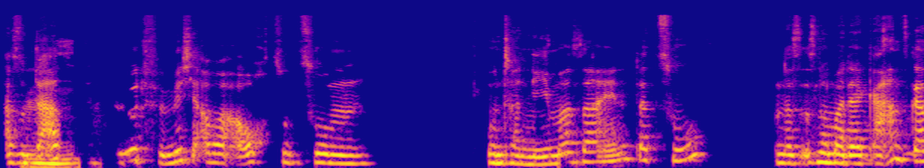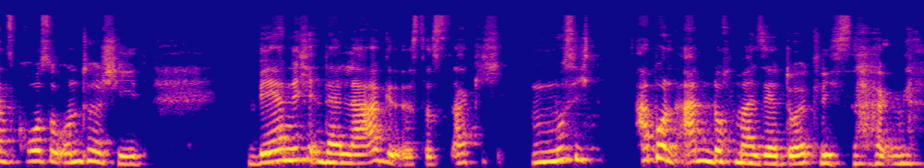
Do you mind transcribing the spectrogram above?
Also mhm. das gehört für mich aber auch so zum Unternehmersein dazu. Und das ist nochmal der ganz, ganz große Unterschied. Wer nicht in der Lage ist, das sage ich, muss ich ab und an doch mal sehr deutlich sagen,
